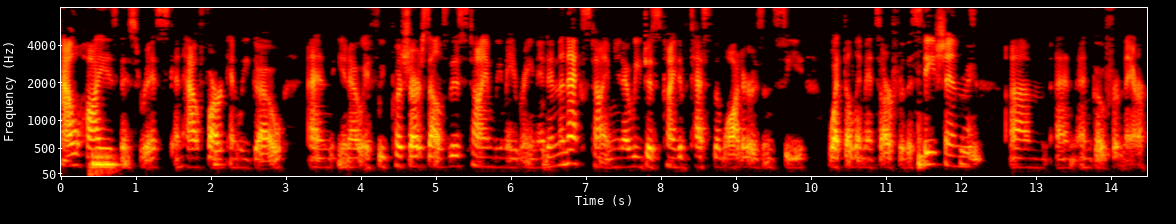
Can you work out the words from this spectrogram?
how high is this risk and how far can we go? And, you know, if we push ourselves this time, we may rein it in the next time. You know, we just kind of test the waters and see what the limits are for the stations, right. um, and and go from there.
